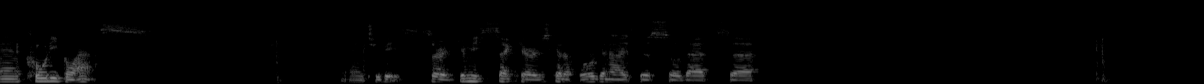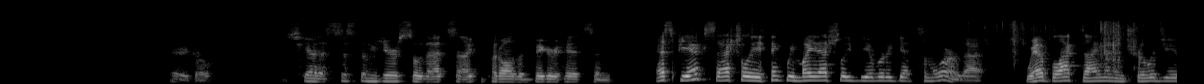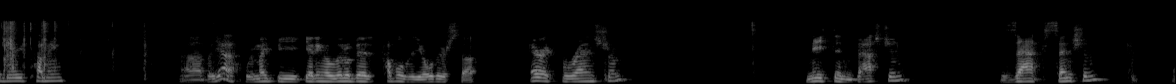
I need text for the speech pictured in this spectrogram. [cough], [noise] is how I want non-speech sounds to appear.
And Cody Glass. And two base. Sorry, give me a sec here. I just got to organize this so that uh, There you go. Just got a system here so that I can put all the bigger hits and SPX. Actually, I think we might actually be able to get some more of that. We have Black Diamond and Trilogy, I believe, coming. Uh, but yeah, we might be getting a little bit, a couple of the older stuff. Eric Brannstrom, Nathan Bastian, Zach Senyshyn,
